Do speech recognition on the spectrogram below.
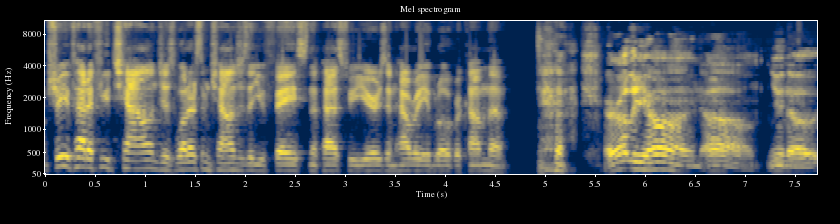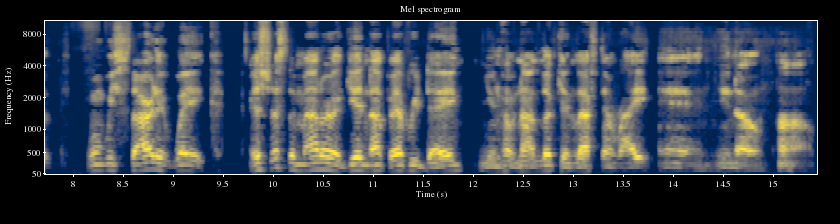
I'm sure you've had a few challenges. What are some challenges that you faced in the past few years and how were you able to overcome them? Early on, um, you know, when we started Wake, it's just a matter of getting up every day, you know, not looking left and right and, you know, um,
